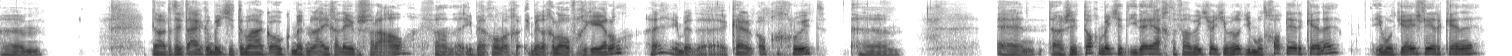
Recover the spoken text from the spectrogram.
Ehm, nou, dat heeft eigenlijk een beetje te maken ook met mijn eigen levensverhaal. Van, eh, ik ben gewoon een, ik ben een gelovige kerel. Hè? Ik ben eh, kerkelijk opgegroeid. Ehm, en daar zit toch een beetje het idee achter van, weet je wat je moet? Je moet God leren kennen. Je moet Jezus leren kennen.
